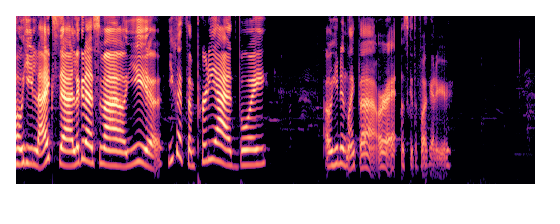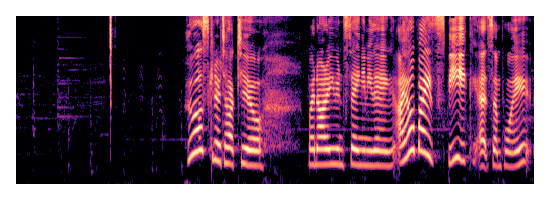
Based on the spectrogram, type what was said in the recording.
Oh, he likes that. Look at that smile. Yeah, you got some pretty eyes, boy. Oh, he didn't like that. All right, let's get the fuck out of here. Who else can I talk to? By not even saying anything. I hope I speak at some point.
